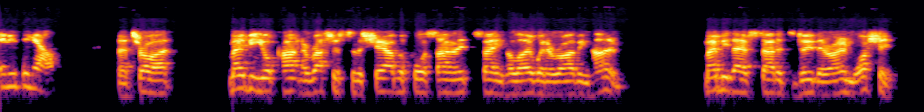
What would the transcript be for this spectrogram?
anything else. That's right. Maybe your partner rushes to the shower before saying hello when arriving home. Maybe they've started to do their own washing.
